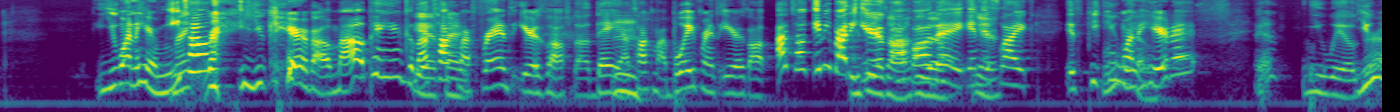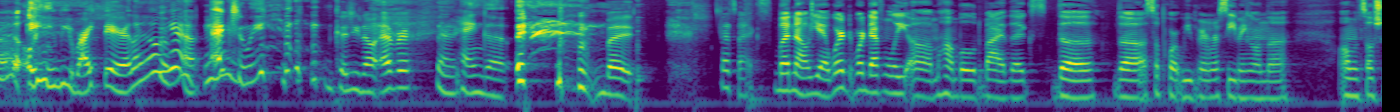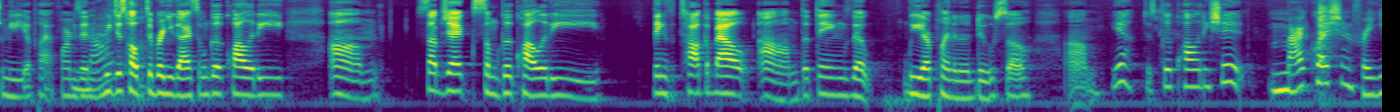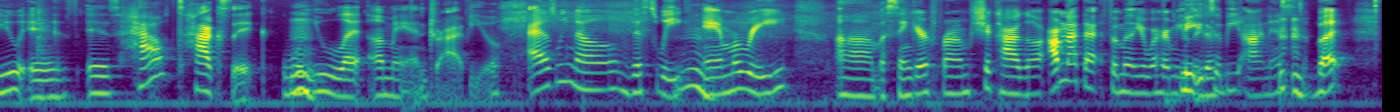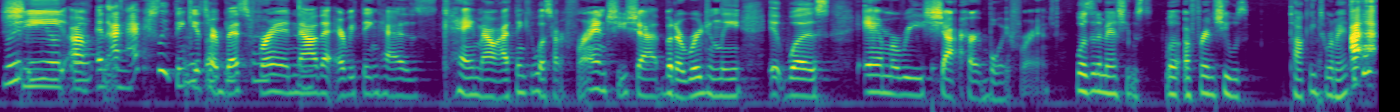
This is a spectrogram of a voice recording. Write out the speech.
you want to hear me Right, talk? right. You care about my opinion? Because I Yeah, talk my. Mm. friends' ears off all day. I talk my boyfriend's ears off. I talk anybody's ears, ears off, off, all day. And Yeah. it's like, it's people You who want to hear that. Yeah. You will. You girl. will. And you'll be right there. Like, oh, yeah, actually. Because you don't ever Facts. hang up. but That's facts. But no, yeah, we're we're definitely um, humbled by the the the support we've been receiving on the on social media platforms, and we just hope to bring you guys some good quality um, subjects, some good quality things to talk about, um, the things that we are planning to do. So um, yeah, just good quality shit. My question for you is is how toxic will Mm. you let a man drive you? As we know, this week Mm. Anne Marie, um, a singer from Chicago. I'm not that familiar with her music to be honest, but she um, and I actually think it's her best friend now that everything has came out. I think it was her friend she shot, but originally it was Anne Marie shot her boyfriend. Was it a man she was well, a friend she was talking to romantically?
